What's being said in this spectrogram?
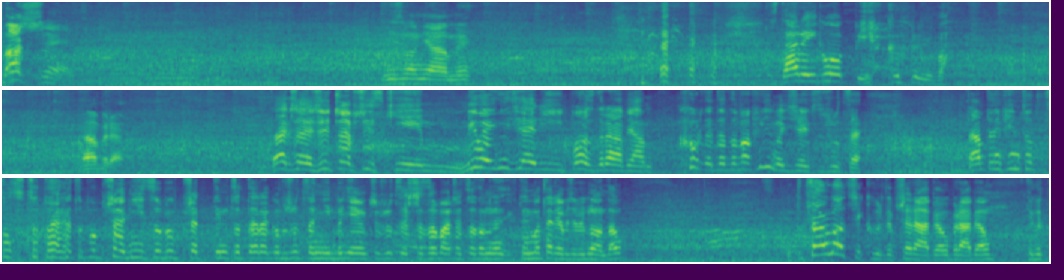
Poszedł! Nie zwalniamy. Stary głupi, kurwa. Dobra. Także życzę wszystkim miłej niedzieli, pozdrawiam. Kurde, to dwa filmy dzisiaj wrzucę. Tamten film, co, co, co, teraz, co poprzedni, co był przed tym, co teraz go wrzucę, niby nie wiem, czy wrzucę jeszcze, zobaczę, co tam, jak ten materiał będzie wyglądał. No to całą noc się, kurde, przerabiał, obrabiał. Tylko,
